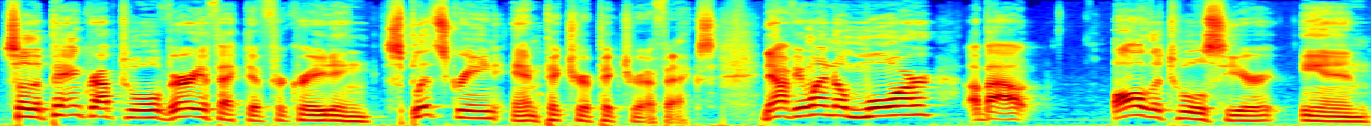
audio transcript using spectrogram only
So the pan crop tool, very effective for creating split screen and picture-to-picture effects. Now, if you want to know more about all the tools here in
